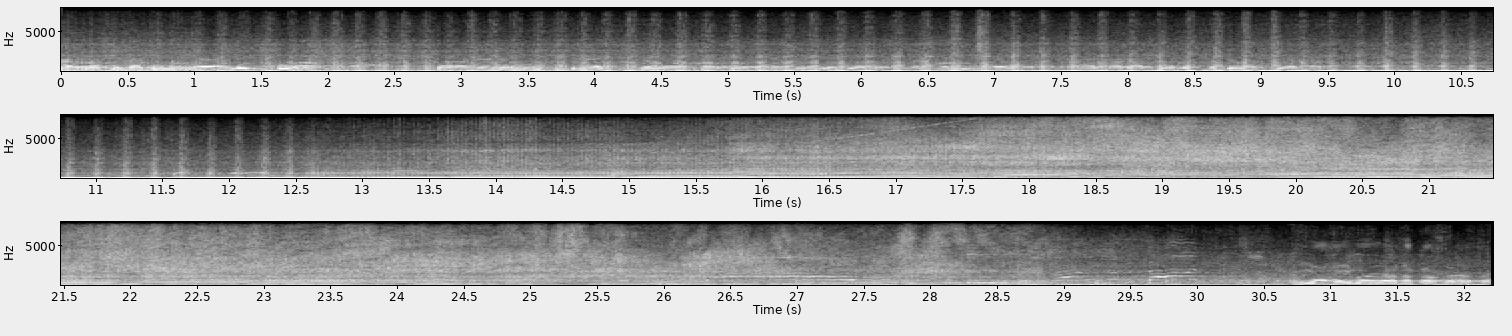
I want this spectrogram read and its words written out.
I'm gonna rock Rocky Mountain Rally 4. Ja ei voi ainakaan sanota.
